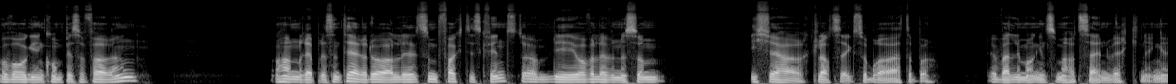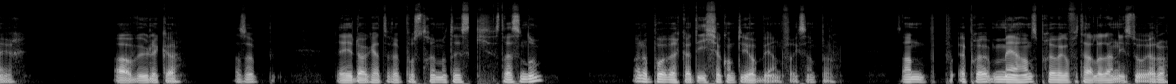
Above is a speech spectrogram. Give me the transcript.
Og var òg en kompis av faren. Og han representerer da alle som faktisk finnes, da de overlevende som ikke har klart seg så bra etterpå. Det er veldig mange som har hatt seinvirkninger av ulykka. Altså det i dag heter det posttraumatisk stressyndrom. Og det påvirker at de ikke har kommet i jobb igjen, f.eks. Så han, prøver, med hans prøver jeg å fortelle den historien, da.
